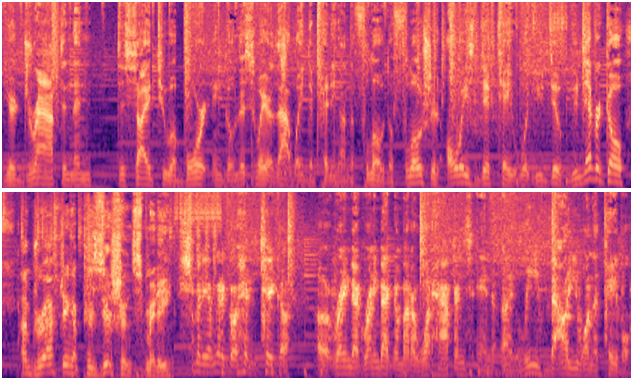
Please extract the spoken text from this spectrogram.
your draft and then decide to abort and go this way or that way depending on the flow. The flow should always dictate what you do. You never go, I'm drafting a position, Smitty. Smitty, I'm going to go ahead and take a, a running back, running back, no matter what happens, and uh, leave value on the table.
